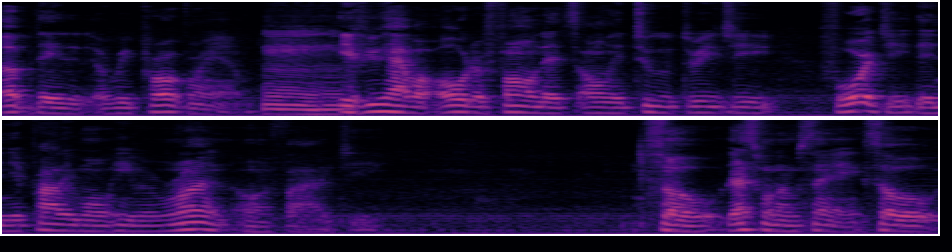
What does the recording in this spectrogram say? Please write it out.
updated or reprogrammed. Mhm. if you have an older phone that's only 2, 3G, 4G, then it probably won't even run on 5G. So that's what I'm saying. So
